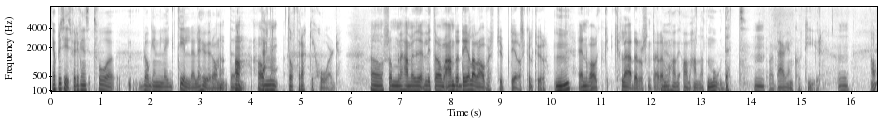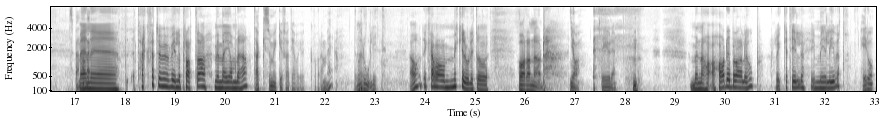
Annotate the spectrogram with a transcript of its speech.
ja, precis. För det finns två blogginlägg till, eller hur? Om ja, om, Dothraki Horde. ja, som handlar lite om andra delar av typ deras kultur Mm. än vad kläder och sånt där Nu har vi avhandlat modet. Mm. Barbarian Couture. Mm. Spännande. Men eh, tack för att du ville prata med mig om det här. Tack så mycket för att jag fick vara med. Det var Mm. roligt. Ja, det kan vara mycket roligt att vara nörd. Ja, det är ju det. Men ha, ha det bra allihop. Lycka till med livet. Hej då.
